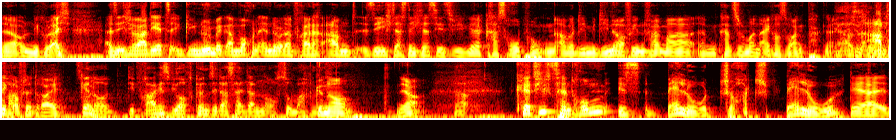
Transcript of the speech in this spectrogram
Ja, und Nicolau, ich, also ich warte jetzt gegen Nürnberg am Wochenende oder am Freitagabend sehe ich das nicht, dass die jetzt wieder krass rohpunkten, aber die Medina auf jeden Fall mal, ähm, kannst du schon mal in den Einkaufswagen packen eigentlich. also und Artig auf der 3. Sorry. Genau, die Frage ist, wie oft können sie das halt dann auch so machen? Genau, ja. Ja. Kreativzentrum ist Bello, George Bello, der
